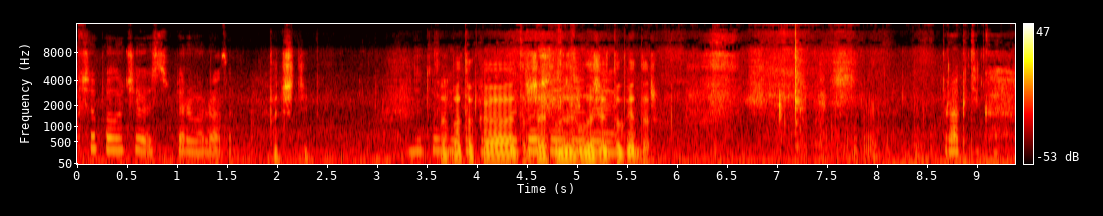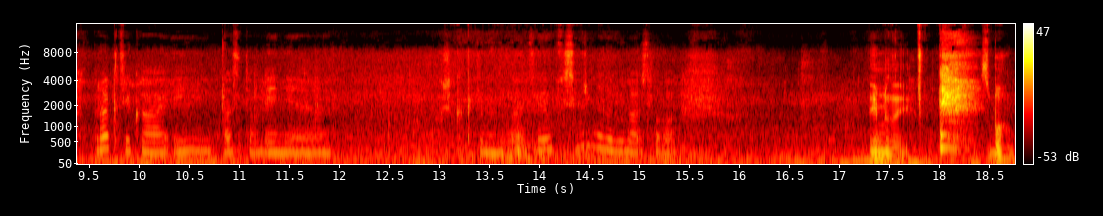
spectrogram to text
Все получилось с первого раза. Почти. Ну, Треба только держать лыжи together. Практика. Практика и поставление... Как это называется? Я все время забываю слова. Именно их. С Богом.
